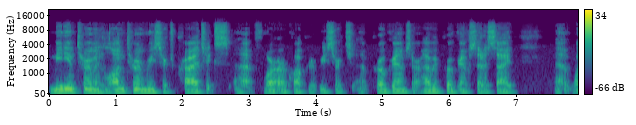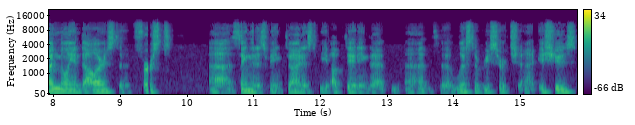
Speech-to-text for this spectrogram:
medium-term, and long-term research projects uh, for our cooperative research programs. Our highway program set aside $1 million the first uh, thing that is being done is to be updating that, uh, the list of research uh, issues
